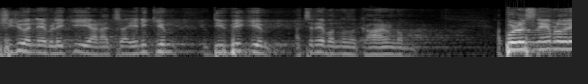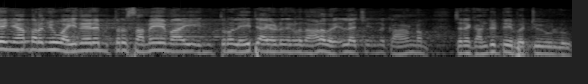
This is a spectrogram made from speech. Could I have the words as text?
ഷിജു എന്നെ വിളിക്കുകയാണ് അച്ഛ എനിക്കും ദിവ്യയ്ക്കും അച്ഛനെ വന്നൊന്ന് കാണണം. അപ്പോൾ സ്നേഹമുള്ളവരെ ഞാൻ പറഞ്ഞു വൈകുന്നേരം ഇത്ര സമയമായി ഇത്ര ലേറ്റ് ആയതുകൊണ്ട് നിങ്ങൾ നാളെ വരെ അല്ല അച്ഛൻ ഇന്ന് കാണണം അച്ഛനെ കണ്ടിട്ടേ പറ്റുകയുള്ളൂ.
